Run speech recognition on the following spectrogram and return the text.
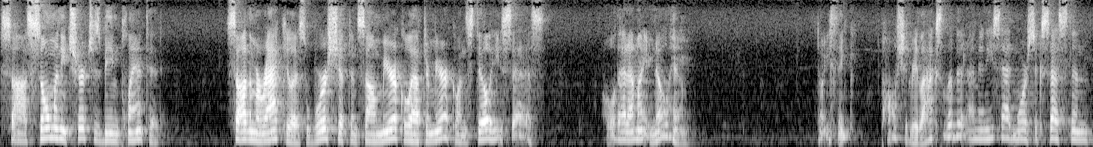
Saw so many churches being planted, saw the miraculous, worshiped, and saw miracle after miracle, and still he says, Oh, that I might know him. Don't you think Paul should relax a little bit? I mean, he's had more success than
